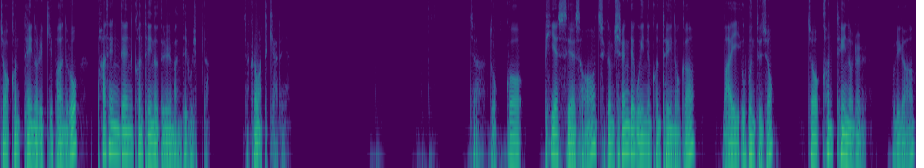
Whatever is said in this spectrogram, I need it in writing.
저 컨테이너를 기반으로 파생된 컨테이너들을 만들고 싶다. 자, 그럼 어떻게 해야 되냐 자, docker ps에서 지금 실행되고 있는 컨테이너가 my 우분투죠? 저 컨테이너를 우리가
